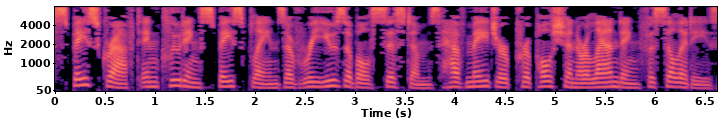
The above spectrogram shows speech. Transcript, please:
Spacecraft including spaceplanes of reusable systems have major propulsion or landing facilities.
